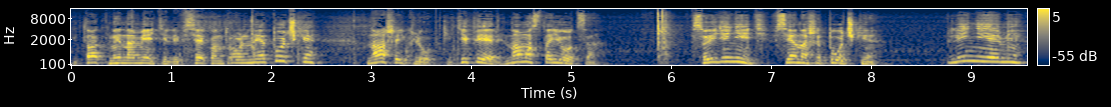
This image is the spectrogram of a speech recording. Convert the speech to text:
Итак, мы наметили все контрольные точки нашей клепки. Теперь нам остается соединить все наши точки линиями.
